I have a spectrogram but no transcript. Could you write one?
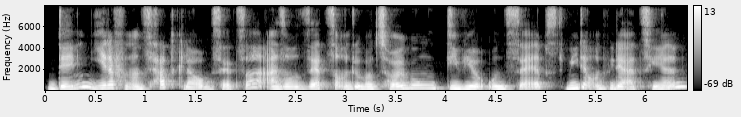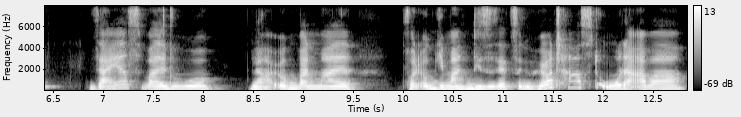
Denn jeder von uns hat Glaubenssätze, also Sätze und Überzeugungen, die wir uns selbst wieder und wieder erzählen. Sei es, weil du ja irgendwann mal von irgendjemandem diese Sätze gehört hast oder aber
